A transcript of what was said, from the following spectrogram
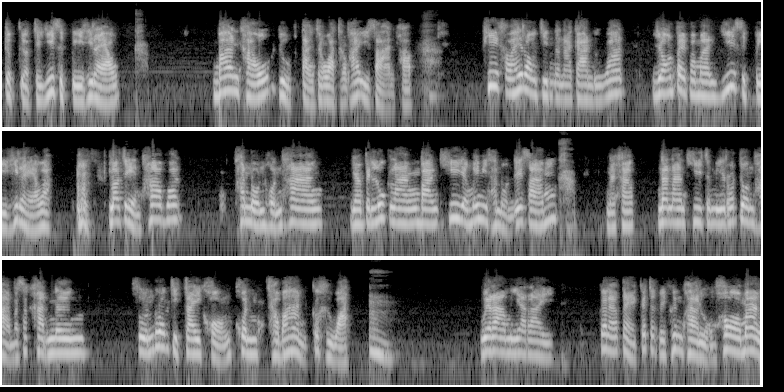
เกือบเกือบๆจะยี่สิบปีที่แล้วครับบ้านเขาอยู่ต่างจังหวัดทางภาคอีสานครับฮะพี่เขาให้ลองจินตนาการดูว่า ย้อนไปประมาณยี่สิบปีที่แล้วอะเราจะเห็นภาพว่าถนนหนทาง ยังเป็นลูกรังบางที่ยังไม่มีถนนด้วยซ้ำครับนะครับ นานๆทีจะมีรถยนต์ผ่านมาสักคันหนึ่งศูนย์รวมจิตใจของคนชาวบ้านก็คือวัดอืมเวลามีอะไร ก็แล้วแต่ก็จะไปพึ่งพาหลวงพ่อมั่ง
